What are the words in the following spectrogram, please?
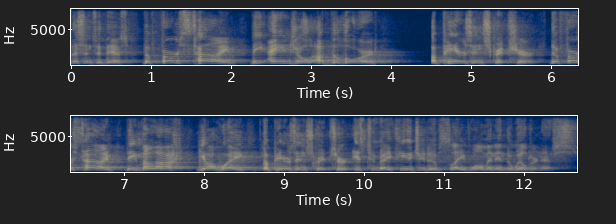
listen to this, the first time the angel of the Lord appears in Scripture, the first time the Malach Yahweh appears in Scripture is to a fugitive slave woman in the wilderness.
